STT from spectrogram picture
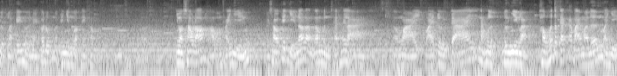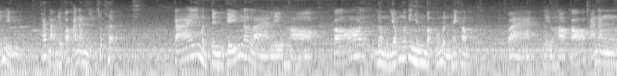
được là cái người này có đúng là cái nhân vật hay không nhưng mà sau đó họ vẫn phải diễn. Rồi sau cái diễn đó là nó mình sẽ thấy là à, ngoài ngoại trừ cái năng lực, đương nhiên là hầu hết tất cả các bạn mà đến mà diễn thì các bạn đều có khả năng diễn xuất hết. Cái mình tìm kiếm đó là liệu họ có gần giống với cái nhân vật của mình hay không? Và liệu họ có khả năng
